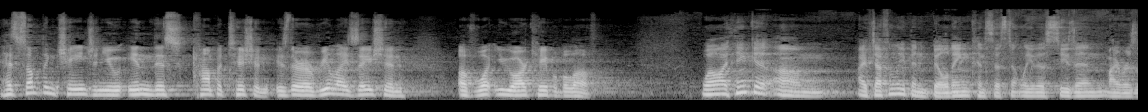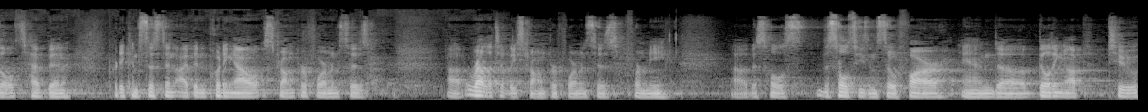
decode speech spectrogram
Has something changed in you in this competition? Is there a realization of what you are capable of? Well, I think um, I've definitely been building consistently this season. My results have been pretty consistent. I've been putting out strong performances, uh, relatively strong performances for me uh, this whole this whole season so far, and uh, building up to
